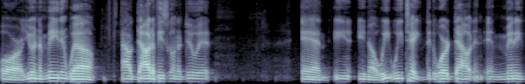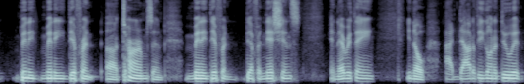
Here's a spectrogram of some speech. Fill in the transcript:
or you're in a meeting. Well, I'll doubt if he's going to do it. And you, you, know, we we take the word doubt in, in many many many different uh, terms and many different definitions and everything. You know, I doubt if he's going to do it.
